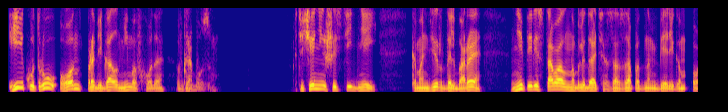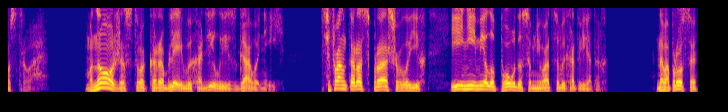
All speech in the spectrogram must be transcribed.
и к утру он пробегал мимо входа в Грабузу. В течение шести дней командир Дельбаре не переставал наблюдать за западным берегом острова. Множество кораблей выходило из гаваней. Сифанта расспрашивала их и не имела повода сомневаться в их ответах. На вопросы,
